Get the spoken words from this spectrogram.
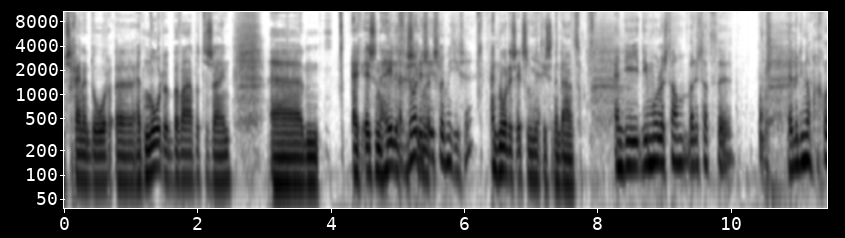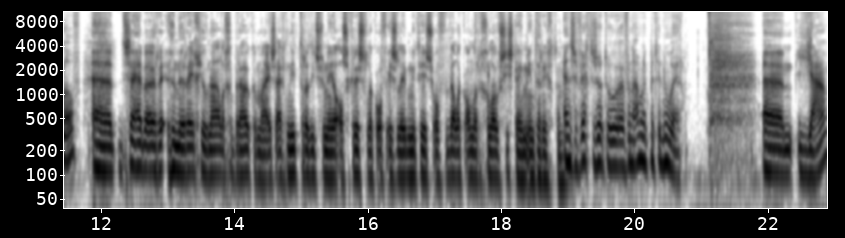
schijnen door het noorden bewapend te zijn. er is een hele het noorden is islamitisch, hè? Het noorden is islamitisch, ja. inderdaad. En die, die Moerlenstam, wat is dat... Hebben die nog een geloof? Uh, ze hebben re hun regionale gebruiken... maar is eigenlijk niet traditioneel als christelijk of islamitisch... of welk ander geloofssysteem in te richten. En ze vechten zo te horen voornamelijk met de Nuer? Um, ja,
